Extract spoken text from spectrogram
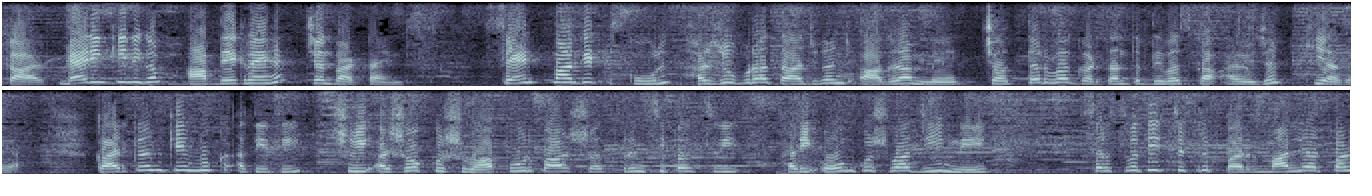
नमस्कार, मैं रिंकी निगम, आप देख रहे हैं Chandbad Times. Saint Market School, Harjupura Tajganj, Agra में चौहत्तरवा गणतंत्र दिवस का आयोजन किया गया। कार्यक्रम के मुख्य अतिथि श्री अशोक कुशवाहा, पूर्व पार्षद प्रिंसिपल श्री हरिओम कुशवाहा जी ने सरस्वती चित्र पर माल्यार्पण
